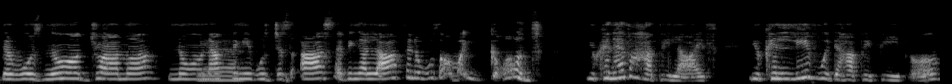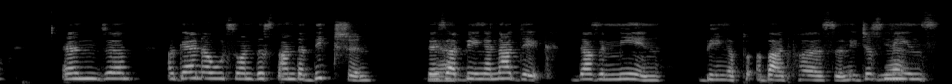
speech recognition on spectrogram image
There was no drama, no Yeah. nothing. It was just us having a laugh, and it was, oh my God, you can have a happy life. You can live with happy people. And um, again, I also understand addiction. There's Yeah. like being an addict doesn't mean being a bad person. It just Yeah. means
